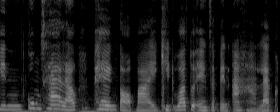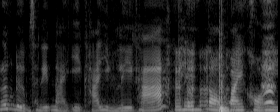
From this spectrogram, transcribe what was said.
กินกุ้งแช่แล้ว เพลงต่อไปคิดว่าตัวเองจะเป็นอาหารและเครื่องดื่มชนิดไหนอีกคะหญิงลีคะเพลงต่อไปขอหนี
